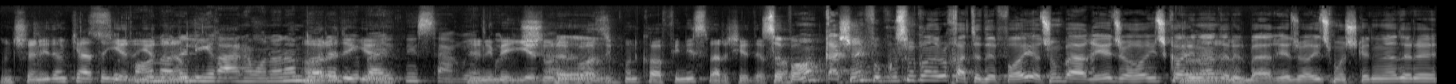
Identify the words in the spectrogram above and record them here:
من شنیدم که حتی یه دونه آره لیگ قهرمانان هم داره دیگه بعید نیست تقویت یعنی به. یه دونه آره. بازیکن کافی نیست براش یه دفاع. سپاهان قشنگ focus می‌کنه رو خط دفاعی چون بقیه جاها هیچ کاری نداره بقیه جاها هیچ مشکلی نداره.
